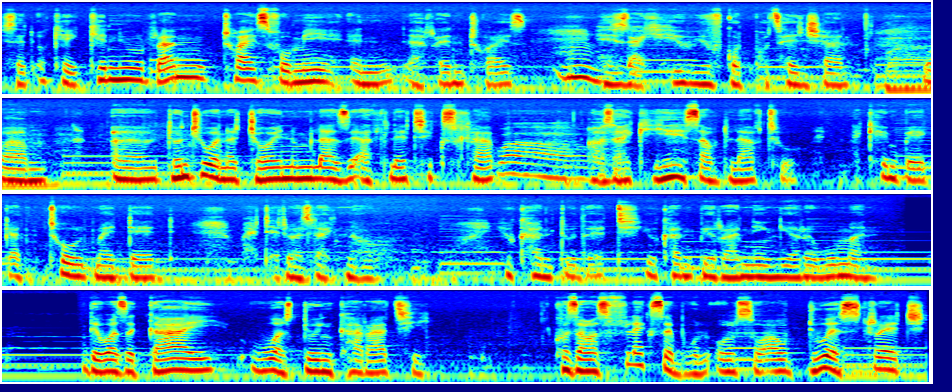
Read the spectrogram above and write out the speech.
He said, okay, can you run twice for me? And I ran twice. Mm. He's like, you, you've got potential. Wow. Um, uh, don't you want to join Umlazi Athletics Club? Wow. I was like, yes, I would love to I came back and told my dad. My dad was like, No, you can't do that. You can't be running. You're a woman. There was a guy who was doing karate because I was flexible also. I would do a stretch.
